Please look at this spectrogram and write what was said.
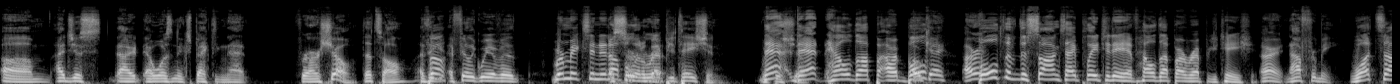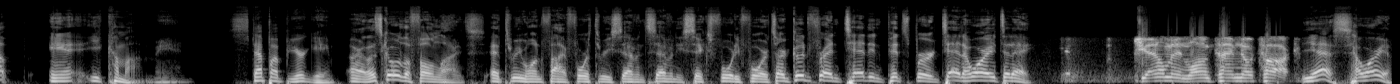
Um, I just I, I wasn't expecting that for our show. That's all. I think Well, I feel like we have a, We're mixing it a up a little bit. reputation. That that held up our both. Okay, all right. Both of the songs I played today have held up our reputation. all right, not for me. What's up? And you, come on, man, step up your game. All right, let's go to the phone lines at 315-437-7644. It's our good friend Ted in Pittsburgh. Ted, how are you today? Gentlemen, long time no talk. Yes, how are you?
